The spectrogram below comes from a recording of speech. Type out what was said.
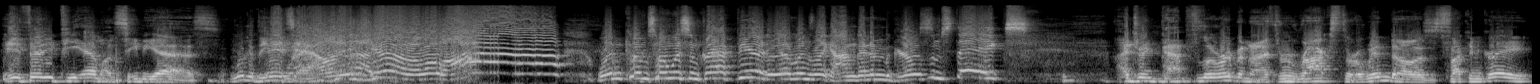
8:30 p.m. on CBS. Look at these. It's Alan and Joe. Ah! One comes home with some craft beer. The other one's like, I'm gonna grill some steaks. I drink Pabst Blue Ribbon and I throw rocks through windows. It's fucking great.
